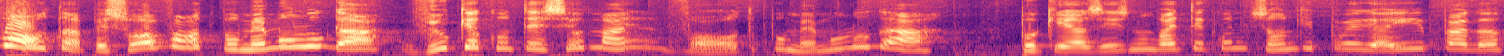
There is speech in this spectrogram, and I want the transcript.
voltam, a pessoa volta pro mesmo lugar. Viu o que aconteceu, mas volta pro mesmo lugar. Porque às vezes não vai ter condição de pegar e pagar,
